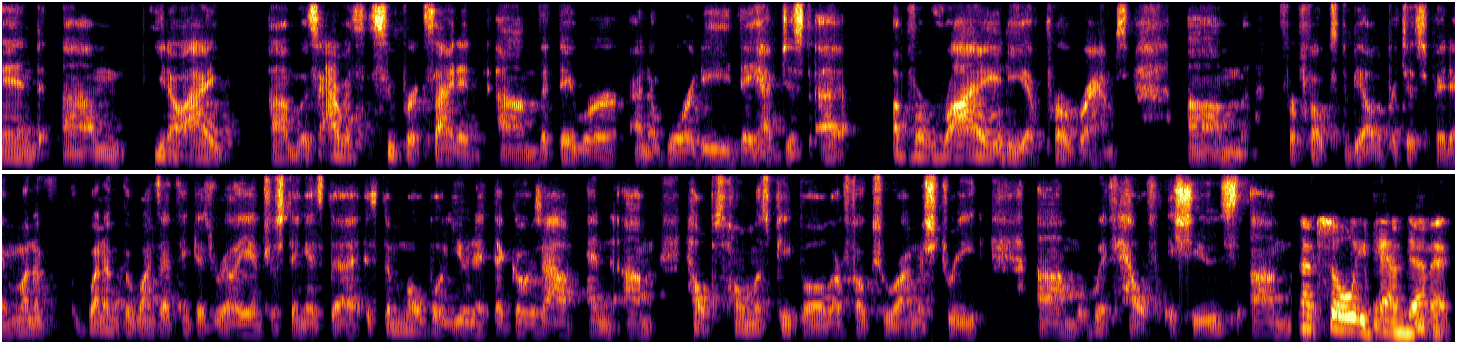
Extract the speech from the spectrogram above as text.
and um, you know, I um, was I was super excited that they were an awardee. They have just a, a variety of programs um, for folks to be able to participate in. One of one of the ones I think is really interesting is the is the mobile unit that goes out and um, helps homeless people or folks who are on the street um, with health issues. Um, Not solely pandemic.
